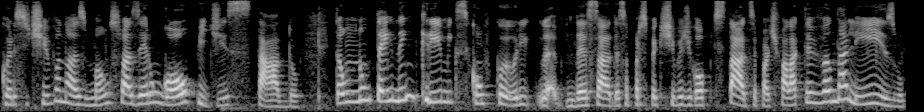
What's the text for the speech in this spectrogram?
coercitivo nas mãos fazer um golpe de Estado. Então não tem nem crime que se configure eh, dessa, dessa perspectiva de golpe de Estado. Você pode falar que teve vandalismo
